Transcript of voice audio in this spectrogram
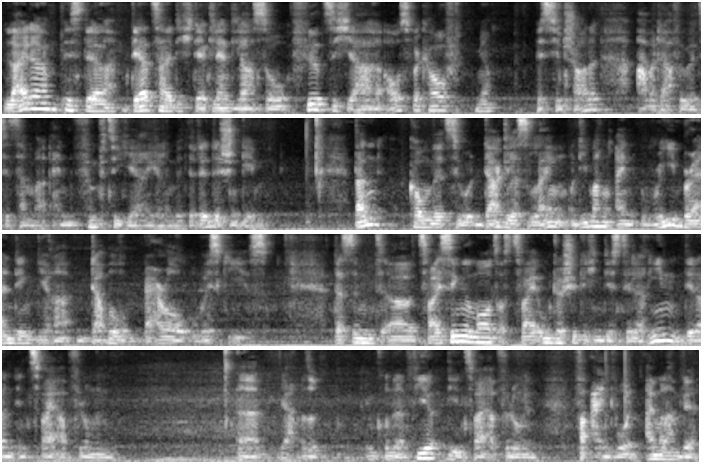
Leider ist der derzeitig der Glen Glassow 40 Jahre ausverkauft. Ja, bisschen schade, aber dafür wird es jetzt einmal einen 50-jährige Limited Edition geben. Dann kommen wir zu Douglas Lang und die machen ein Rebranding ihrer Double Barrel Whiskies. Das sind äh, zwei Single Malts aus zwei unterschiedlichen Destillerien, die dann in zwei Abfüllungen, äh, ja, also im Grunde dann vier, die in zwei Abfüllungen vereint wurden. Einmal haben wir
